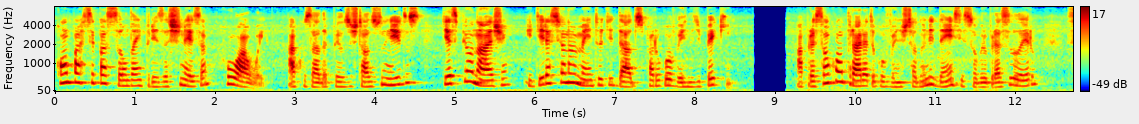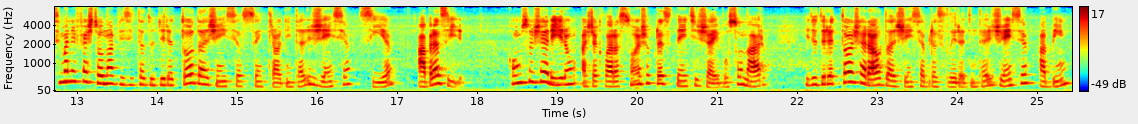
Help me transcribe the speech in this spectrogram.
com participação da empresa chinesa Huawei, acusada pelos Estados Unidos de espionagem e direcionamento de dados para o governo de Pequim. A pressão contrária do governo estadunidense sobre o brasileiro se manifestou na visita do diretor da Agência Central de Inteligência, CIA, a Brasília, como sugeriram as declarações do presidente Jair Bolsonaro e do diretor-geral da Agência Brasileira de Inteligência, ABIN,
